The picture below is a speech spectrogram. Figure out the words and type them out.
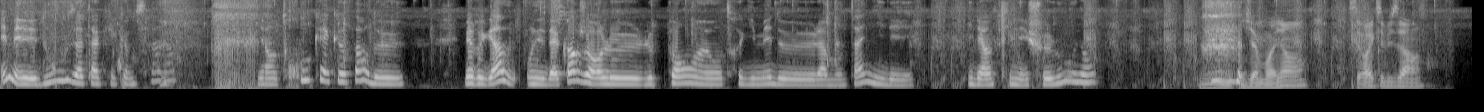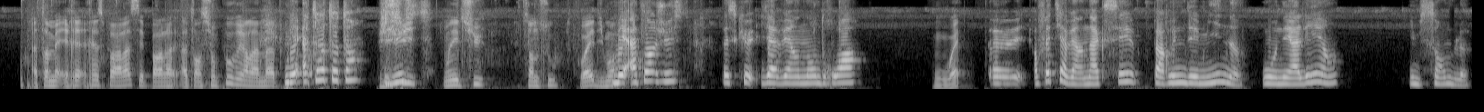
Eh, mais d'où vous attaquez comme ça, là? Il y a un trou quelque part de... Mais regarde, on est d'accord, genre le, le pan, euh, entre guillemets, de la montagne, il est, il est incliné chelou, non? Hmm, Il y a moyen, hein. C'est vrai que c'est bizarre, hein. Attends, mais re- reste par là, c'est par là. Attends, si on peut ouvrir la map. Mais attends, attends, attends. J'y suis. juste. On est dessus. C'est en dessous. Ouais, dis-moi. Mais attends, juste. Parce qu'il y avait un endroit... Ouais. euh, en fait, il y avait un accès par une des mines où on est allé, hein, il me semble.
